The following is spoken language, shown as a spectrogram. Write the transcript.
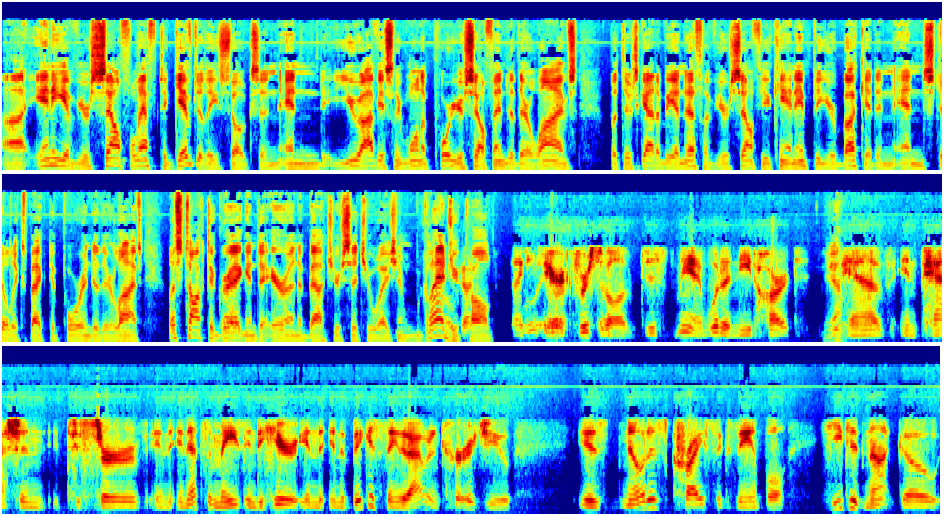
uh, any of yourself left to give to these folks, and and you obviously want to pour yourself into their lives, but there's got to be enough of yourself you can't empty your bucket and and still expect to pour into their lives. Let's talk to Greg and to Erin about your situation. glad okay. you called. Thank you, Eric. First of all, just man, what a neat heart yeah. you have in passion to serve, and, and that's amazing to hear. In the, in the biggest thing that I would encourage you is notice Christ's example. He did not go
